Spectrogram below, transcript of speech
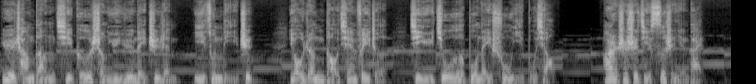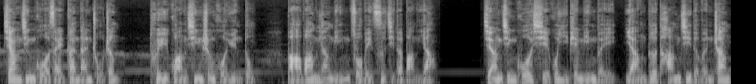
乐场等其各省域约内之人，亦遵礼制。有仍倒前非者，即与纠恶部内疏以不孝。二十世纪四十年代，蒋经国在赣南主政，推广新生活运动，把王阳明作为自己的榜样。蒋经国写过一篇名为《养德堂记》的文章，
